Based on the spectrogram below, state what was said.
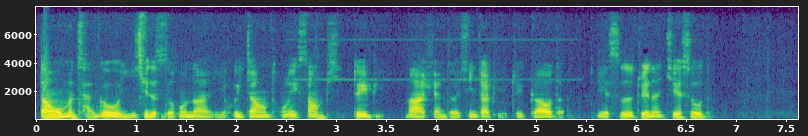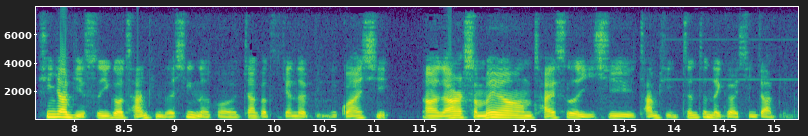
当我们采购仪器的时候呢，也会将同类商品对比，那选择性价比最高的，也是最能接受的。性价比是一个产品的性能和价格之间的比例关系啊。然而，什么样才是仪器产品真正的一个性价比呢？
